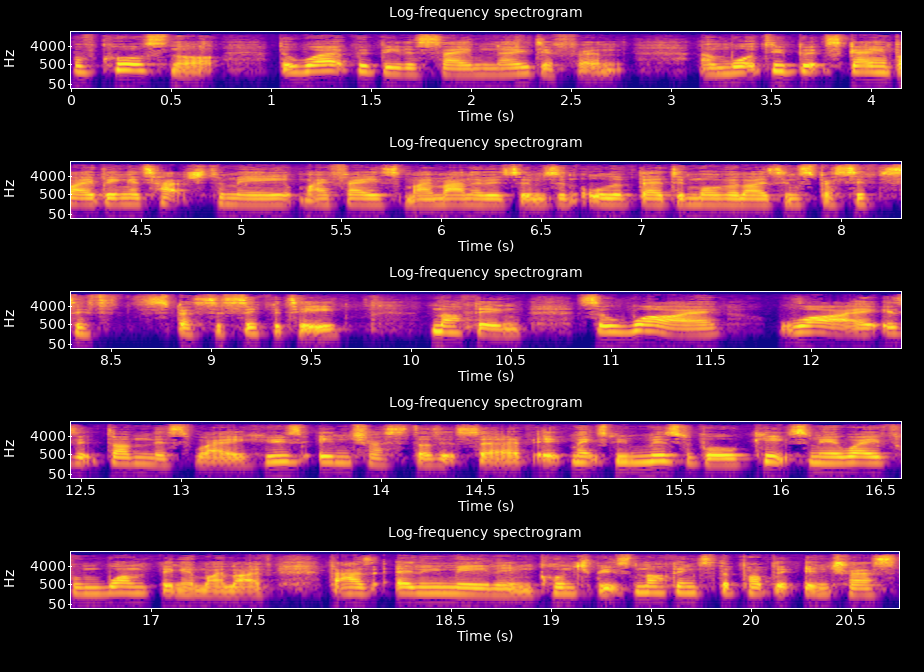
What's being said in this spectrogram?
Of course not. The work would be the same, no different. And what do books gain by being attached to me, my face, my mannerisms, and all of their demoralising specific- specificity? Nothing. So why? Why is it done this way? Whose interest does it serve? It makes me miserable, keeps me away from one thing in my life that has any meaning, contributes nothing to the public interest,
